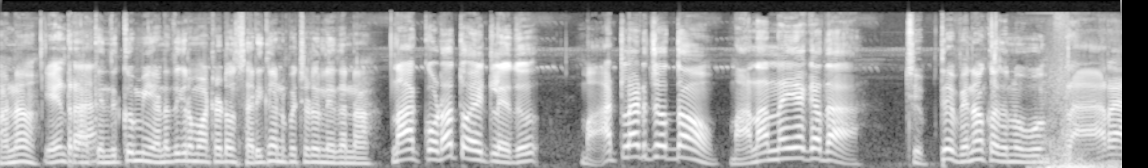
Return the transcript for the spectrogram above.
అన్నా ఏంట్రా? ఎందుకు మీ అన్న దగ్గర మాట్లాడడం సరిగా అనిపించడం లేదన్నా. నాకు కూడా తోయట్లేదు. మాట్లాడి చూద్దాం. మా నాన్నయ్యే కదా. చెప్తే వినావు కదా నువ్వు. రారా.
